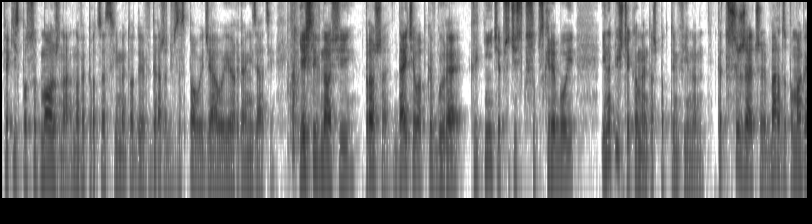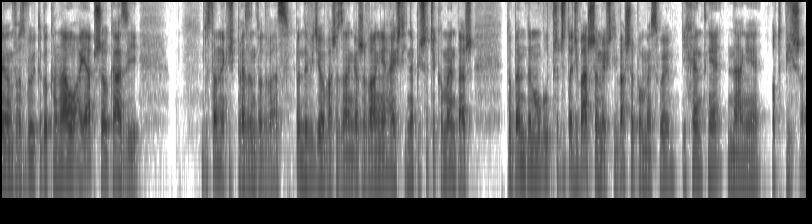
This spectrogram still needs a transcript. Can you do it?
w jaki sposób można nowe procesy i metody wdrażać w zespoły, działy i organizacje. Jeśli wnosi, proszę, dajcie łapkę w górę, kliknijcie przycisk subskrybuj i napiszcie komentarz pod tym filmem. Te trzy rzeczy bardzo pomagają w rozwoju tego kanału, a ja przy okazji dostanę jakiś prezent od Was. Będę widział Wasze zaangażowanie, a jeśli napiszecie komentarz, to będę mógł przeczytać Wasze myśli, Wasze pomysły i chętnie na nie odpiszę.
